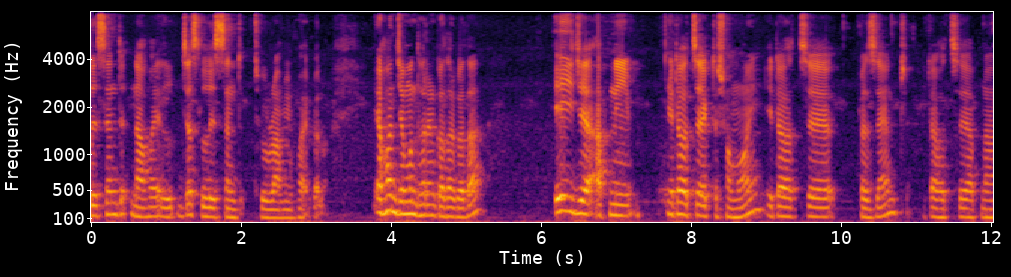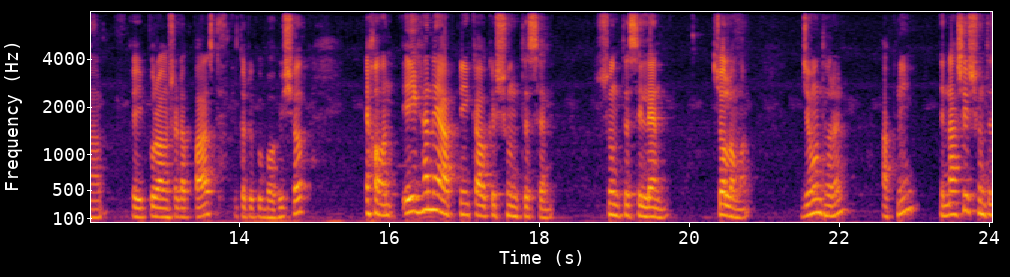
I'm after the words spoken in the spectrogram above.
লিসেন্ড না হয় জাস্ট লিসেন্ড টু রামিম হয়ে গেল এখন যেমন ধরেন কথার কথা, এই যে আপনি, এটা হচ্ছে একটা সময়, এটা হচ্ছে প্রেজেন্ট এটা হচ্ছে আপনার এই পুরো অংশটা পাস্ট এতটুকু ভবিষ্যৎ। এখন এইখানে আপনি কাউকে শুনতেছেন, শুনতেছিলেন, চলমান। যেমন ধরেন, আপনি নাসির শুনতে,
